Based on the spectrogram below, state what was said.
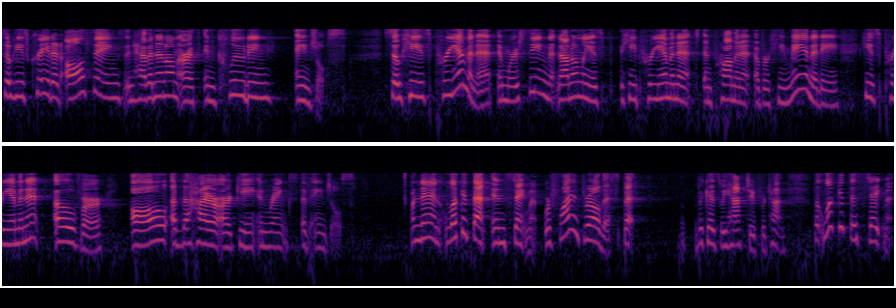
So, he's created all things in heaven and on earth, including angels. So he's preeminent, and we're seeing that not only is he preeminent and prominent over humanity, he's preeminent over all of the hierarchy and ranks of angels. And then look at that end statement. We're flying through all this, but because we have to for time. But look at this statement.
